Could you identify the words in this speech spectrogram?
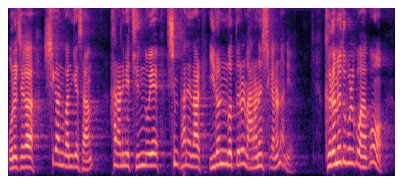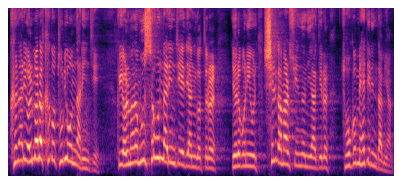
오늘 제가 시간 관계상 하나님의 진노의 심판의 날 이런 것들을 말하는 시간은 아니에요. 그럼에도 불구하고 그날이 얼마나 크고 두려운 날인지 그게 얼마나 무서운 날인지에 대한 것들을 여러분이 실감할 수 있는 이야기를 조금 해드린다면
